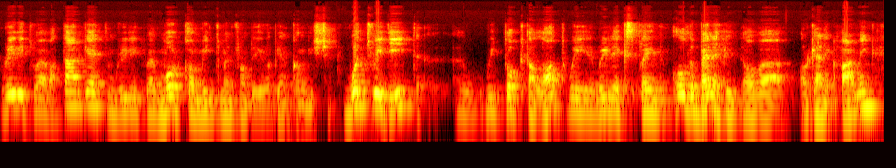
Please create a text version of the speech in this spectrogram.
really to have a target and really to have more commitment from the European Commission. What we did, uh, we talked a lot. We really explained all the benefit of uh, organic farming,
